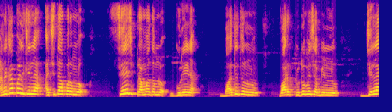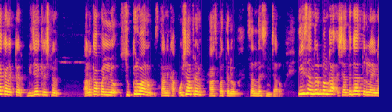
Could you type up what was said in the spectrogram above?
అనకాపల్లి జిల్లా అచితాపురంలో సేజ్ ప్రమాదంలో గురైన బాధితులను వారి కుటుంబ సభ్యులను జిల్లా కలెక్టర్ విజయకృష్ణన్ అనకాపల్లిలో శుక్రవారం స్థానిక ఉషాఫ్రమ్ ఆసుపత్రిలో సందర్శించారు. ఈ సందర్భంగా శతగాత్రులైన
